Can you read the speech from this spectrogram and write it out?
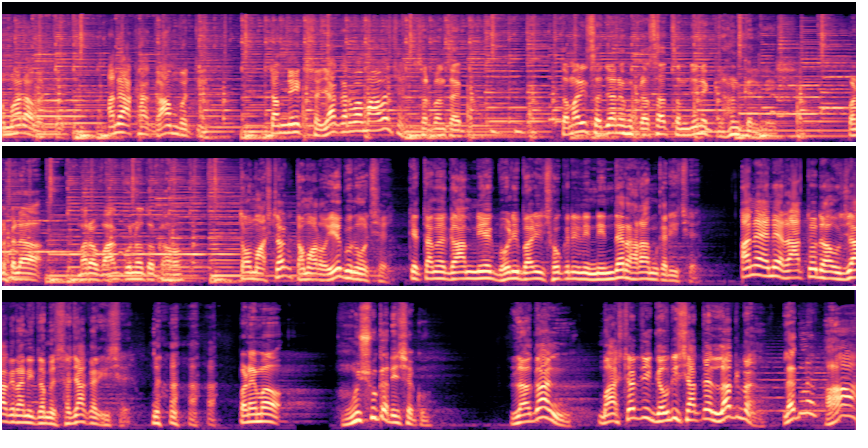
અમારા વતી અને આખા ગામ વતી તમને એક સજા કરવામાં આવે છે? સરપંચ સાહેબ તમારી સજાને હું પ્રસાદ સમજીને ગ્રહણ કરી લઈશ. પણ પેલા મારો વાંક ગુનો તો કહો. તો માસ્ટર તમારો એ ગુનો છે કે તમે ગામની એક ભોળીભાળી છોકરીની નિંદર હરામ કરી છે અને એને રાતોના ઉજાગરાની તમે સજા કરી છે. પણ એમાં હું શું કરી શકું? લગન. માસ્ટરજી ગૌરી સાથે લગ્ન. લગ્ન? હા.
